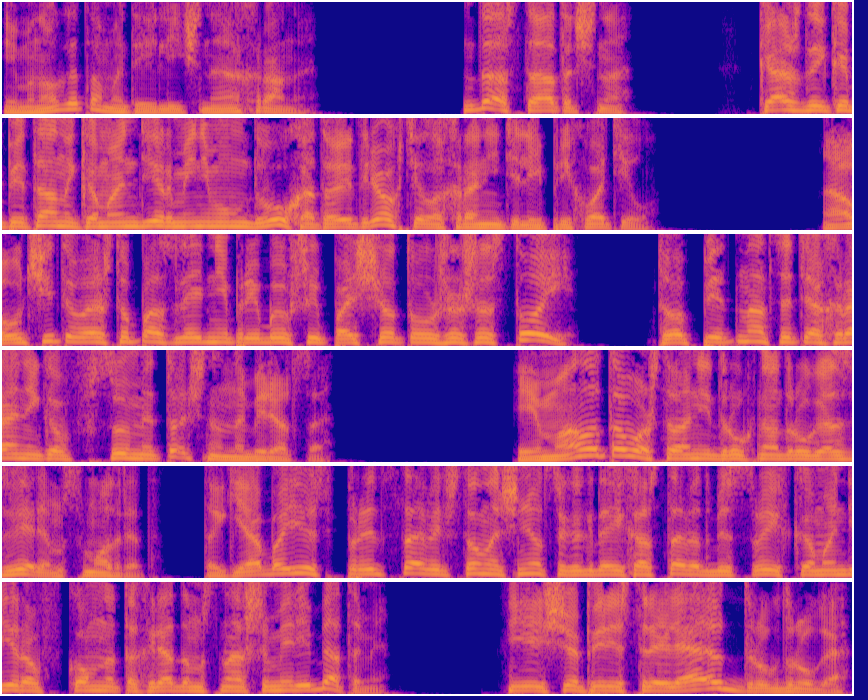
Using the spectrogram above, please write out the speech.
И много там этой личной охраны?» «Достаточно. Каждый капитан и командир минимум двух, а то и трех телохранителей прихватил. А учитывая, что последний прибывший по счету уже шестой, то 15 охранников в сумме точно наберется. И мало того, что они друг на друга зверем смотрят, так я боюсь представить, что начнется, когда их оставят без своих командиров в комнатах рядом с нашими ребятами. Еще перестреляют друг друга.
